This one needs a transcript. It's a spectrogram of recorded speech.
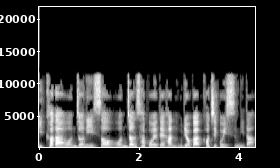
이카다 원전이 있어 원전 사고에 대한 우려가 커지고 있습니다.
